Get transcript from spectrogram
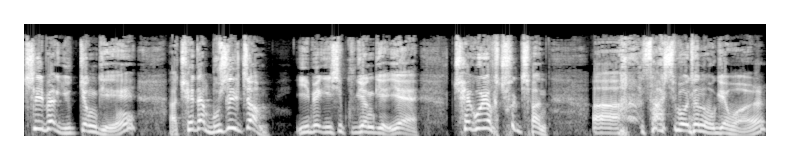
706경기, 아, 최다 무실점, 229경기, 예, 최고령 출전, 아, 45년 5개월,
